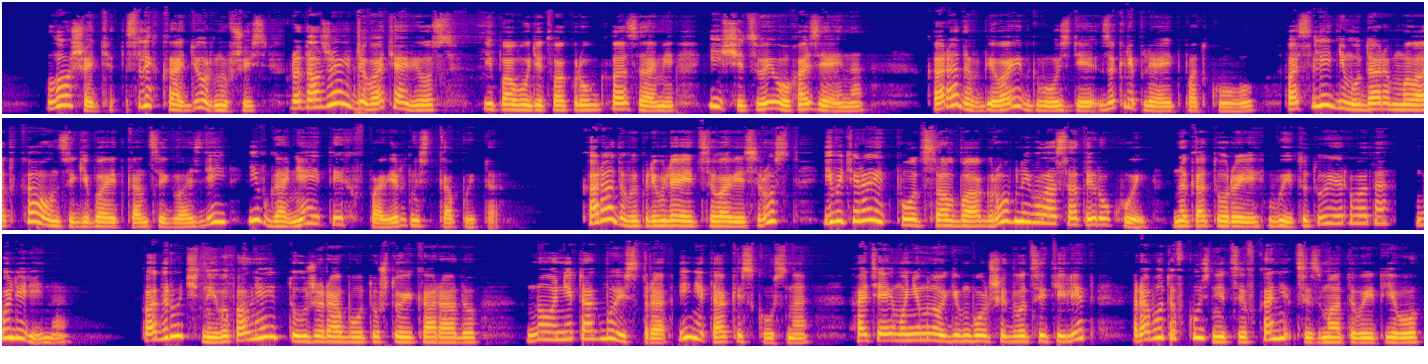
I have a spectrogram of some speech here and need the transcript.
Лошадь, слегка дернувшись, продолжает жевать овес и поводит вокруг глазами, ищет своего хозяина. Карада вбивает гвозди, закрепляет подкову. Последним ударом молотка он загибает концы гвоздей и вгоняет их в поверхность копыта. Карада выпрямляется во весь рост и вытирает пот со лба огромной волосатой рукой, на которой вытатуирована балерина. Подручный выполняет ту же работу, что и Карадо, но не так быстро и не так искусно. Хотя ему немногим больше двадцати лет, работа в кузнице в конец изматывает его.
